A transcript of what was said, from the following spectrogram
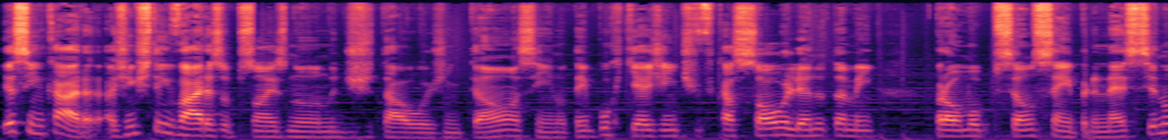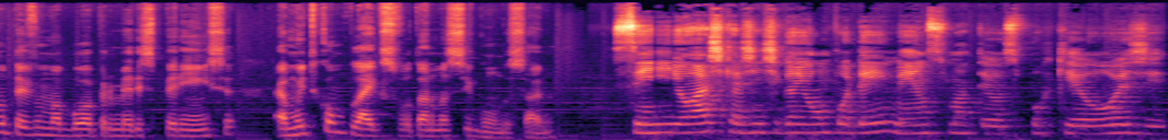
E assim, cara, a gente tem várias opções no, no digital hoje, então, assim, não tem por que a gente ficar só olhando também para uma opção sempre, né? Se não teve uma boa primeira experiência, é muito complexo voltar numa segunda, sabe? Sim, eu acho que a gente ganhou um poder imenso, Matheus, porque hoje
